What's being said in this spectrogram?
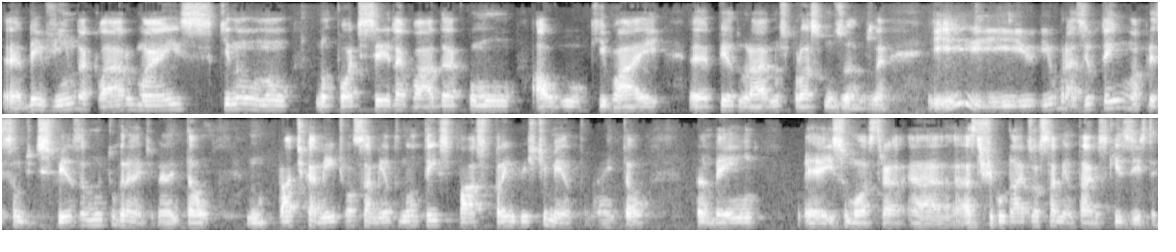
é, bem-vinda, claro, mas que não, não, não pode ser levada como algo que vai é, perdurar nos próximos anos, né? E, e, e, o Brasil tem uma pressão de despesa muito grande, né? Então, praticamente o orçamento não tem espaço para investimento, né? Então, também é, isso mostra a, as dificuldades orçamentárias que existem.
